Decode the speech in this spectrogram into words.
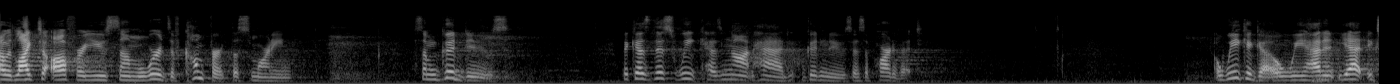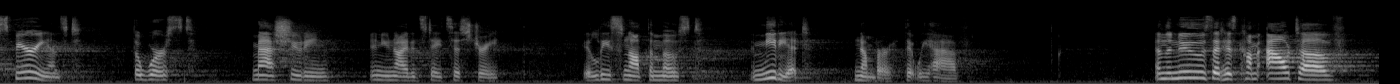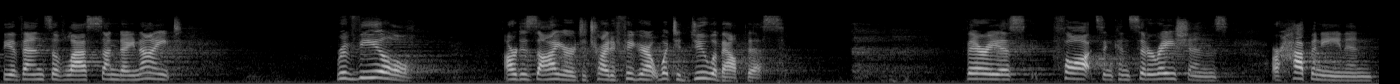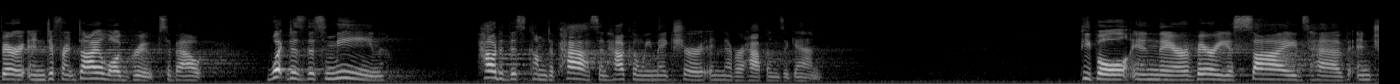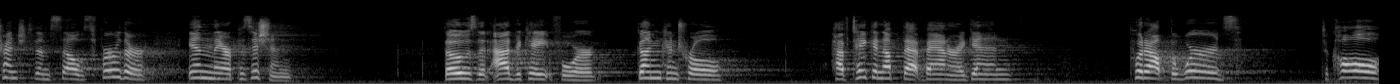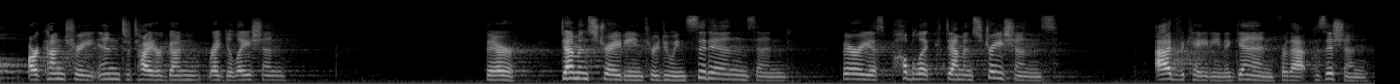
I would like to offer you some words of comfort this morning, some good news, because this week has not had good news as a part of it. A week ago, we hadn't yet experienced the worst mass shooting in United States history, at least not the most immediate number that we have. And the news that has come out of the events of last Sunday night reveal our desire to try to figure out what to do about this. Various thoughts and considerations are happening in, in different dialogue groups about what does this mean? How did this come to pass? And how can we make sure it never happens again? People in their various sides have entrenched themselves further in their position. Those that advocate for gun control have taken up that banner again, put out the words to call our country into tighter gun regulation. They're demonstrating through doing sit ins and various public demonstrations advocating again for that position.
